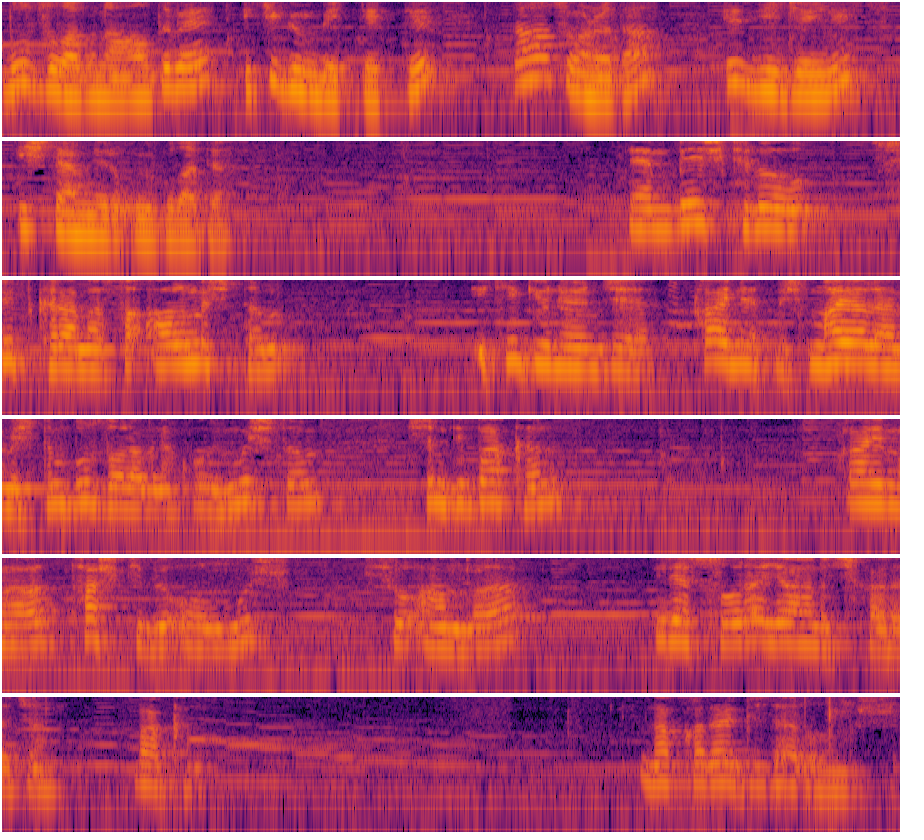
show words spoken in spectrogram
buzdolabına aldı ve 2 gün bekletti. Daha sonra da izleyeceğiniz işlemleri uyguladı. Ben 5 kilo süt kreması almıştım. 2 gün önce kaynatmış, mayalamıştım, buzdolabına koymuştum. Şimdi bakın kaymağı taş gibi olmuş şu anda. Biraz sonra yağını çıkaracağım. Bakın. Ne kadar güzel olmuş.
